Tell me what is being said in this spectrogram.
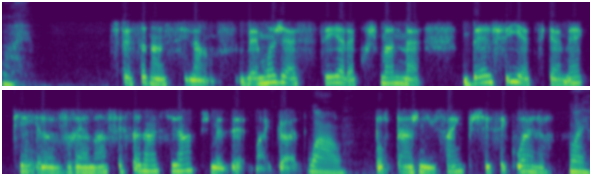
Tu fais ça dans le silence. Ben moi, j'ai assisté à l'accouchement de ma belle-fille à Tikamek, puis elle a vraiment fait ça dans le silence. Puis je me disais, my God. Wow. Pourtant, je n'ai eu cinq, puis je sais c'est quoi là. Ouais.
